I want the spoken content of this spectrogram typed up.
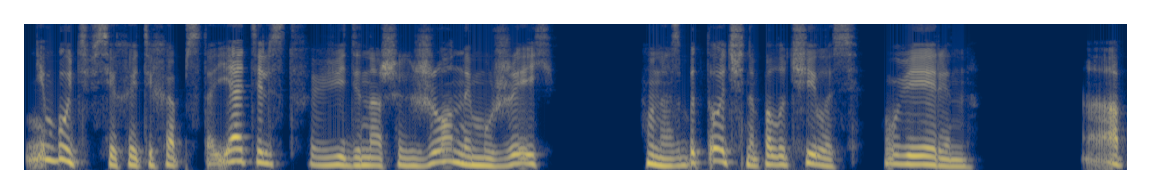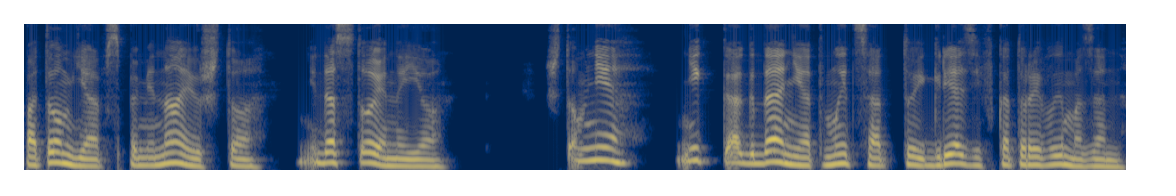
Не будь всех этих обстоятельств в виде наших жен и мужей, у нас бы точно получилось, уверен. А потом я вспоминаю, что недостоин ее, что мне никогда не отмыться от той грязи, в которой вымазан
